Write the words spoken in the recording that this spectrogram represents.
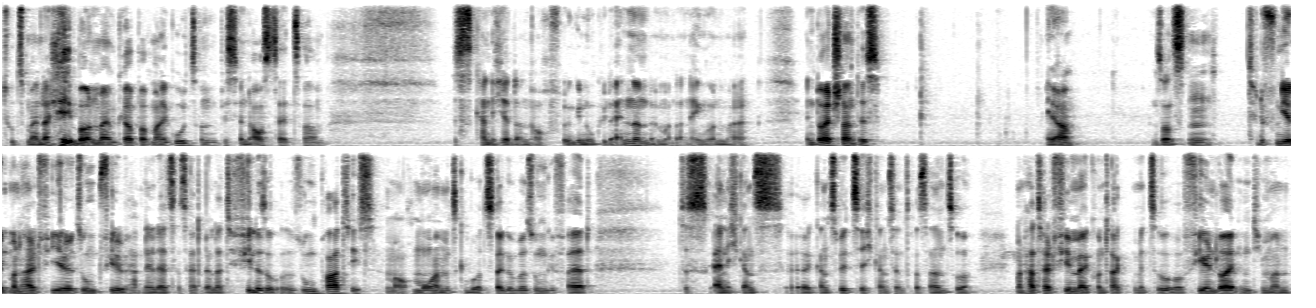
tut es meiner Leber und meinem Körper mal gut, so ein bisschen Auszeit zu haben. Das kann ich ja dann auch früh genug wieder ändern, wenn man dann irgendwann mal in Deutschland ist. Ja, ansonsten telefoniert man halt viel, zoomt viel. Wir hatten in letzter Zeit relativ viele so Zoom-Partys, haben auch Mohammeds Geburtstag über Zoom gefeiert das ist eigentlich ganz, äh, ganz witzig, ganz interessant. So. Man hat halt viel mehr Kontakt mit so vielen Leuten, die man,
